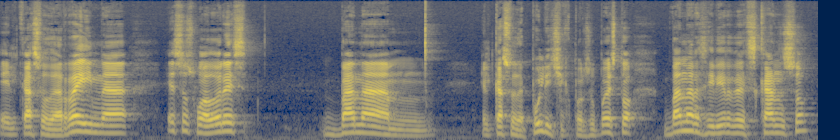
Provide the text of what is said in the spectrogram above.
el caso de Reina, esos jugadores van a, mm, el caso de Pulisic por supuesto, van a recibir descanso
